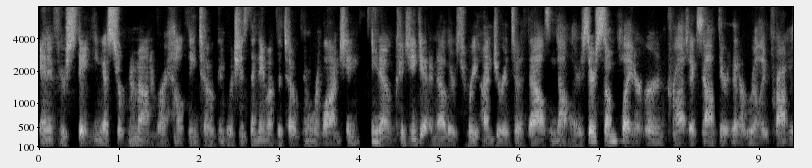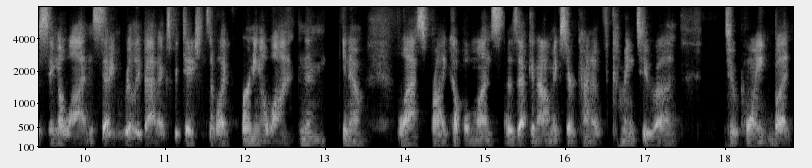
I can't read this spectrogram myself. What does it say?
And if you're staking a certain amount of our healthy token, which is the name of the token we're launching, you know, could you get another 300 to $1,000? There's some play to earn projects out there that are really promising a lot and setting really bad expectations of like earning a lot. And then, you know, last probably couple months, those economics are kind of coming to, uh, to a point, but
